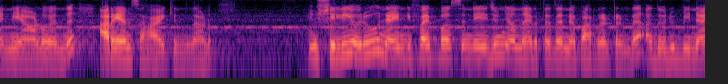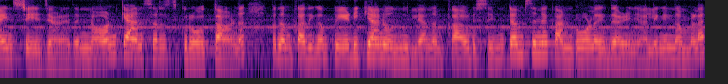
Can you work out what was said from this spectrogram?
തന്നെയാണോ എന്ന് അറിയാൻ സഹായിക്കുന്നതാണ്. യൂഷ്വലി ഒരു നയന്റി ഫൈവ് പെർസെന്റേജും ഞാൻ നേരത്തെ തന്നെ പറഞ്ഞിട്ടുണ്ട്. അതൊരു ബിനൈൻ സ്റ്റേജാണ് ഇത് നോൺ ക്യാൻസറസ് ഗ്രോത്ത് ആണ്. അപ്പോൾ നമുക്ക് അധികം പേടിക്കാനൊന്നുമില്ല. നമുക്ക് ആ ഒരു സിംറ്റംസിനെ കൺട്രോൾ ചെയ്ത് കഴിഞ്ഞാൽ അല്ലെങ്കിൽ നമ്മളെ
